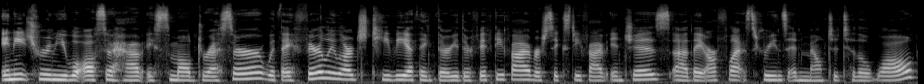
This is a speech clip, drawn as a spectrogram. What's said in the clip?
in each room, you will also have a small dresser with a fairly large TV. I think they're either 55 or 65 inches. Uh, they are flat screens and mounted to the wall.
